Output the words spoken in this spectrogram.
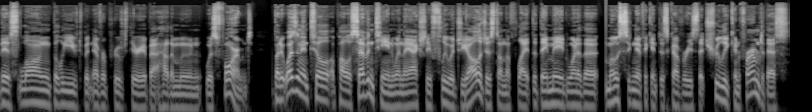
this long believed but never proved theory about how the moon was formed. But it wasn't until Apollo 17, when they actually flew a geologist on the flight, that they made one of the most significant discoveries that truly confirmed this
